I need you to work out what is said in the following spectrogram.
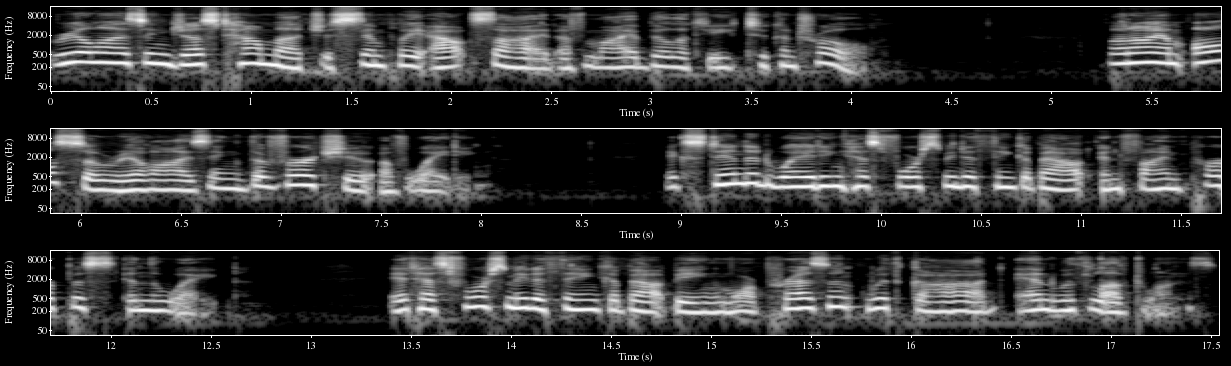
realizing just how much is simply outside of my ability to control. But I am also realizing the virtue of waiting. Extended waiting has forced me to think about and find purpose in the wait. It has forced me to think about being more present with God and with loved ones.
